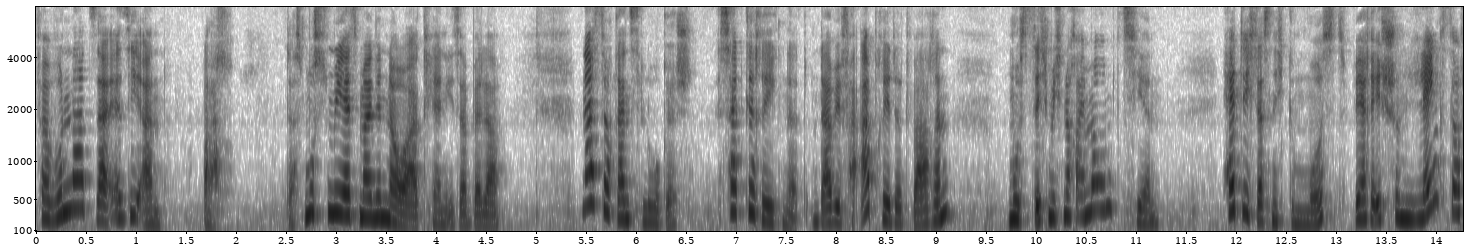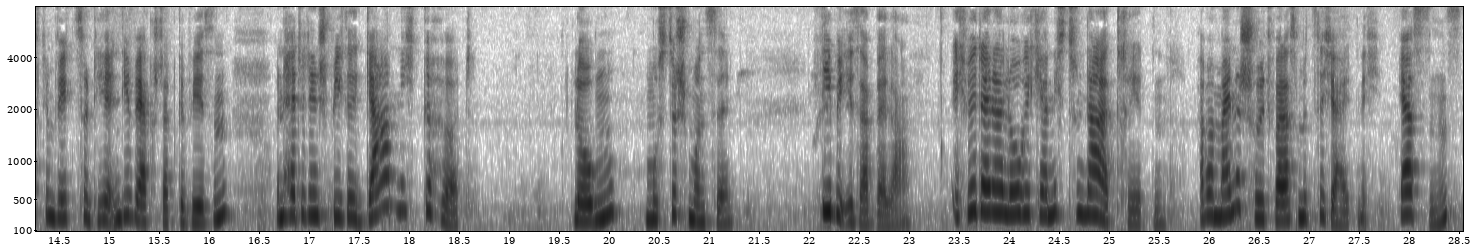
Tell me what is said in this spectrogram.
Verwundert sah er sie an. Ach, das musst du mir jetzt mal genauer erklären, Isabella. Na, ist doch ganz logisch. Es hat geregnet und da wir verabredet waren, musste ich mich noch einmal umziehen. Hätte ich das nicht gemusst, wäre ich schon längst auf dem Weg zu dir in die Werkstatt gewesen und hätte den Spiegel gar nicht gehört. Logan musste schmunzeln. Liebe Isabella, ich will deiner Logik ja nicht zu nahe treten, aber meine Schuld war das mit Sicherheit nicht. Erstens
